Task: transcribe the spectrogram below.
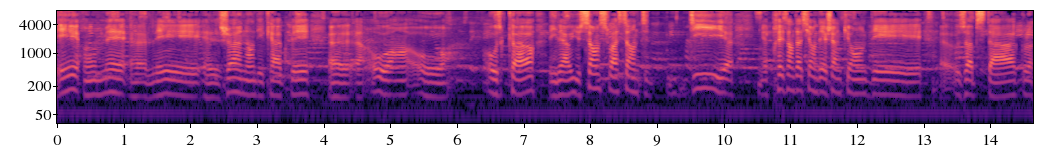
et on met euh, les jeunes handicapés au, au au cœur. Il y a eu 170 euh, présentations des jeunes qui ont des euh, obstacles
